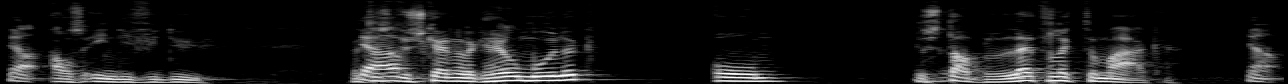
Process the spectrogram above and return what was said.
Ja, als individu? Het Ja. is dus kennelijk heel moeilijk om de stap letterlijk te maken. ja,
